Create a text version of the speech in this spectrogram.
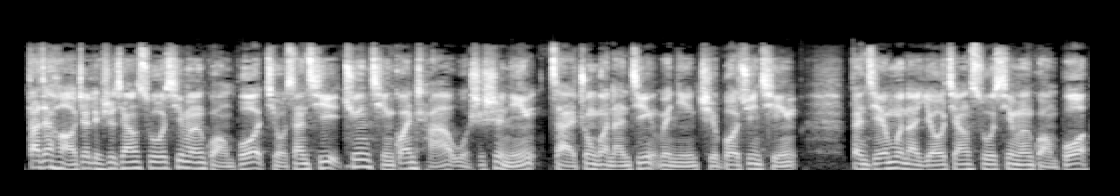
大家好，这里是江苏新闻广播九三七军情观察，我是世宁，在中国南京为您直播军情。本节目呢由江苏新闻广播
